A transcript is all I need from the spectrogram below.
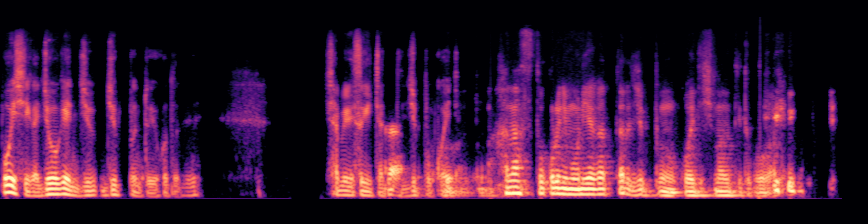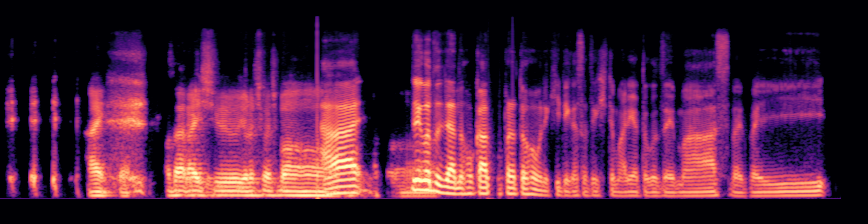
Voicy が上限 10, 10分ということでね、喋りすぎちゃって10分超えちゃう。話すところに盛り上がったら10分を超えてしまうっていうところが。はい。また来週よろしくお願いします。はいということで、あの、他のプラットフォームで聞いてくださってる人もありがとうございます。バイバイ。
